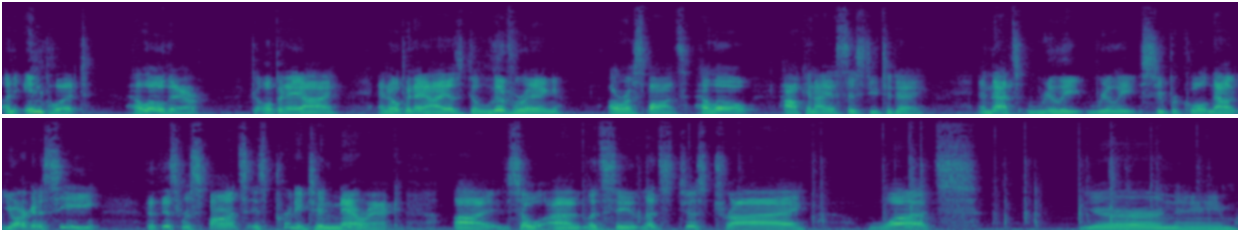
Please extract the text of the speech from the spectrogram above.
an input, hello there, to OpenAI, and OpenAI is delivering a response. Hello, how can I assist you today? And that's really, really super cool. Now, you are going to see that this response is pretty generic. Uh, so uh, let's see. Let's just try what's your name?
